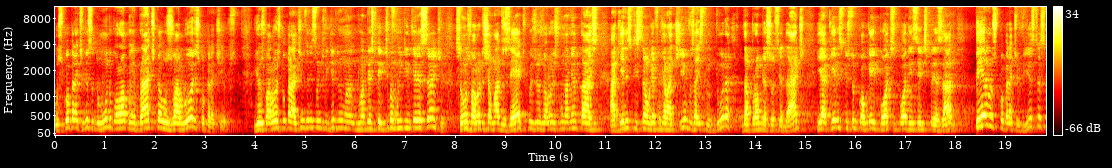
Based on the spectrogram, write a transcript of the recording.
os cooperativistas do mundo colocam em prática os valores cooperativos. E os valores cooperativos eles são divididos numa, numa perspectiva muito interessante. São os valores chamados éticos e os valores fundamentais. Aqueles que estão relativos à estrutura da própria sociedade e aqueles que, sob qualquer hipótese, podem ser desprezados pelos cooperativistas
